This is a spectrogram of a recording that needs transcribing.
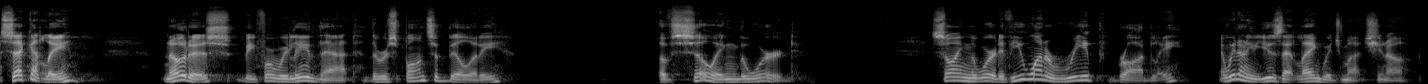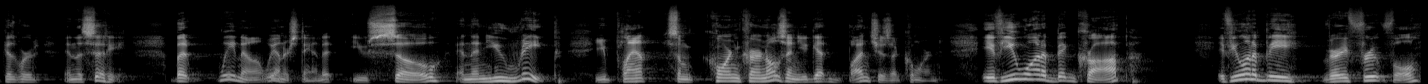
secondly notice before we leave that the responsibility of sowing the word. Sowing the word. If you want to reap broadly, and we don't even use that language much, you know, because we're in the city, but we know, we understand it. You sow and then you reap. You plant some corn kernels and you get bunches of corn. If you want a big crop, if you want to be very fruitful,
